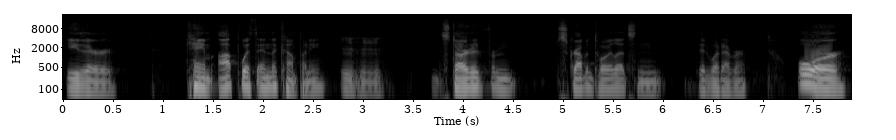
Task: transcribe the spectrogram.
either came up within the company, mm-hmm. started from scrubbing toilets and did whatever, or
